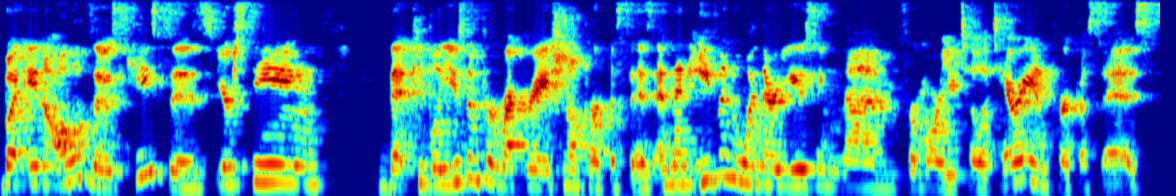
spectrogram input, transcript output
But in all of those cases, you're seeing that people use them for recreational purposes. And then even when they're using them for more utilitarian purposes,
